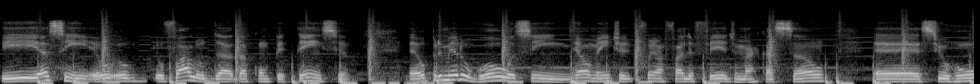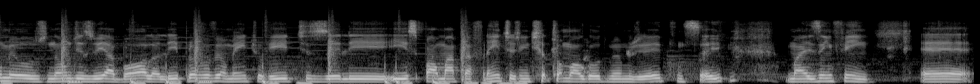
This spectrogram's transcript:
E assim, eu, eu, eu falo da, da competência. É, o primeiro gol, assim, realmente foi uma falha feia de marcação. É, se o Hummels não desvia a bola ali, provavelmente o Hitz ele ia espalmar para frente, a gente ia tomar o gol do mesmo jeito, não sei. Mas enfim, é,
